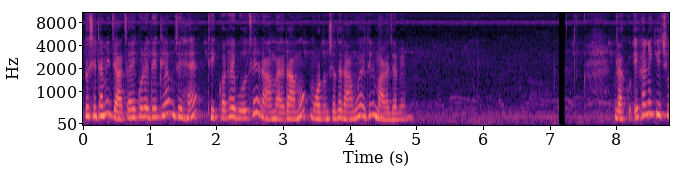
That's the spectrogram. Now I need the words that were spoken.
তো সেটা আমি যাচাই করে দেখলাম যে হ্যাঁ ঠিক কথাই বলছে রাম, রামও মরণ সাথে রামও একদিন মারা যাবে। দেখো, এখানে কিছু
